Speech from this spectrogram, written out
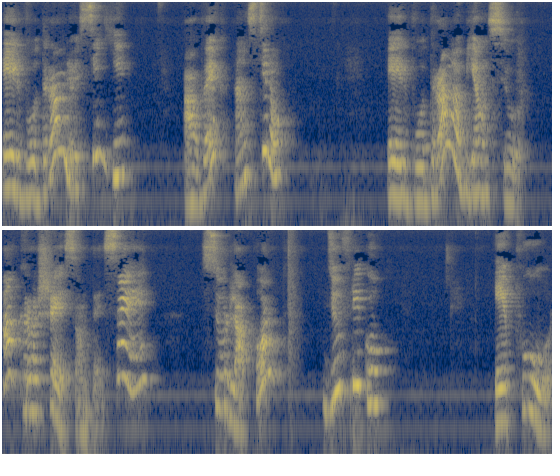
elle voudra le signer avec un stylo. Elle voudra bien sûr accrocher son dessin sur la porte du frigo. Et pour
